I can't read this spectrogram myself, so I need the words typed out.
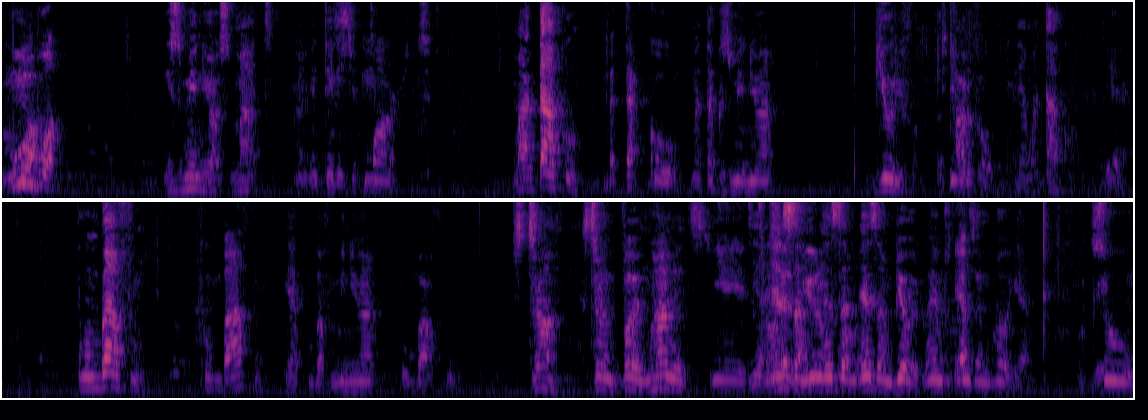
Mumbwa. is mean you are smart intelligent. Smart. Matako. Matako. Matako is mean you are beautiful. Matako. Yeah, matako. Yeah. Pumbafu. Pumbafu. Yeah, pumbafu mean you are Pumbafu. Strong. Strong boy, Muhammad. Yeah, strong. handsome, Beautiful. handsome, handsome boy, handsome, Yeah. boy. Yeah. Okay. So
